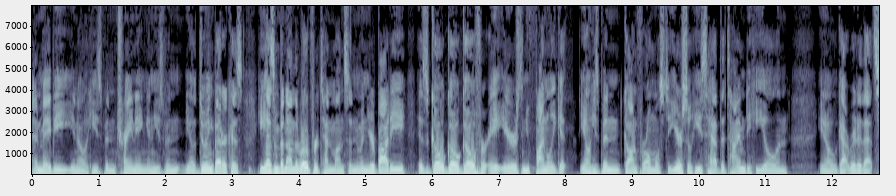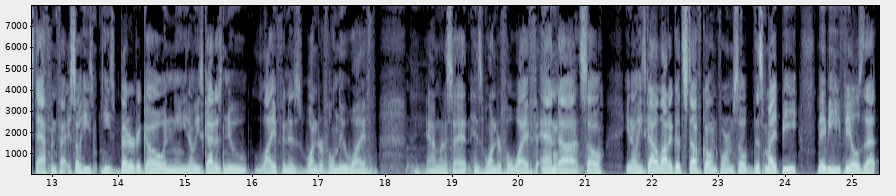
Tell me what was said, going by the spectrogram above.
and maybe you know he's been training and he's been you know doing better because he hasn't been on the road for 10 months. And when your body is go go go for eight years and you finally get you know he's been gone for almost a year so he's had the time to heal and you know got rid of that staph infection. So he's he's better to go and you know he's got his new life and his wonderful new wife. Yeah i'm going to say it his wonderful wife. And uh, so you know he's got a lot of good stuff going for him. So this might be maybe he feels that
